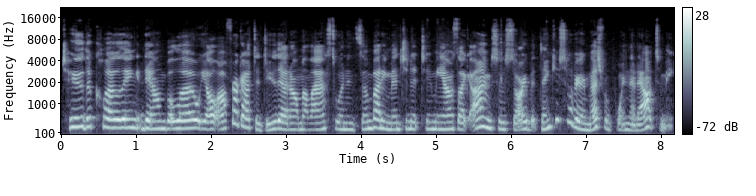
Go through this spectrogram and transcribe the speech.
to the clothing down below. Y'all, I forgot to do that on my last one and somebody mentioned it to me. I was like, I'm so sorry, but thank you so very much for pointing that out to me.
